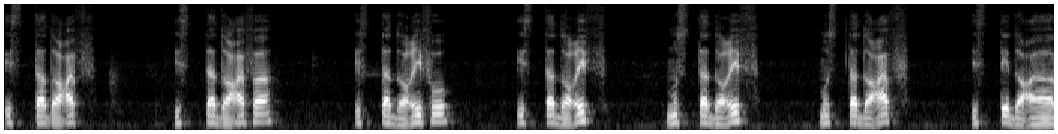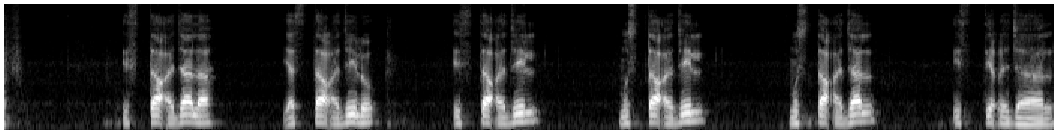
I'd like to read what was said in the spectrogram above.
istad'af istad'afa istad'ifu استضعف مستضعف مستضعف استضعاف. استعجل يستعجل استعجل مستعجل مستعجل استعجال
